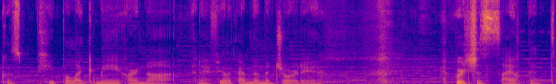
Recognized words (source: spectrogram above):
Because people like me are not, and I feel like I'm the majority. We're just silent.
